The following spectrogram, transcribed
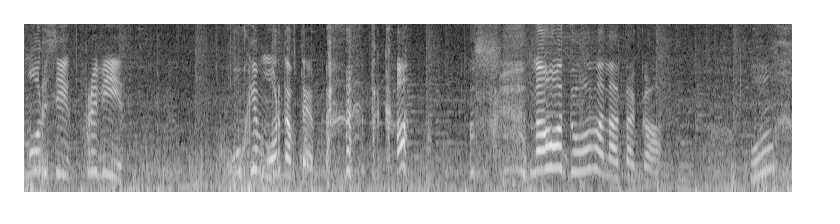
Мурзік, привіт! Ух, і морда в тебе. така. Нагодована така. Ух.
